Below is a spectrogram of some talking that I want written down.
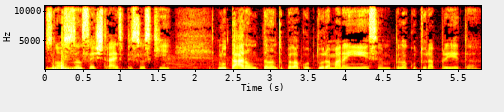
os nossos ancestrais, pessoas que lutaram tanto pela cultura maranhense, pela cultura preta,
